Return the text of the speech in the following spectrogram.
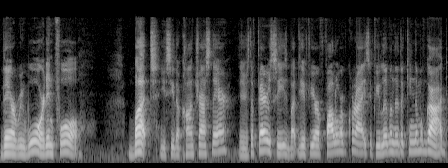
their reward in full. But you see the contrast there? There's the Pharisees, but if you're a follower of Christ, if you live under the kingdom of God,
